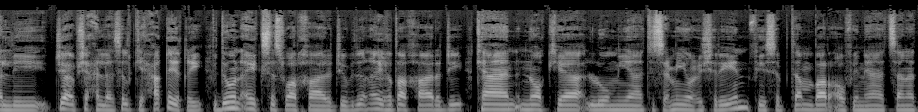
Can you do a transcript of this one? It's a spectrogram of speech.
اللي جاء بشحن لاسلكي حقيقي بدون أي أكسسوار خارجي بدون أي غطاء خارجي كان Nokia Lumia 920 في سبتمبر أو في نهاية سنة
